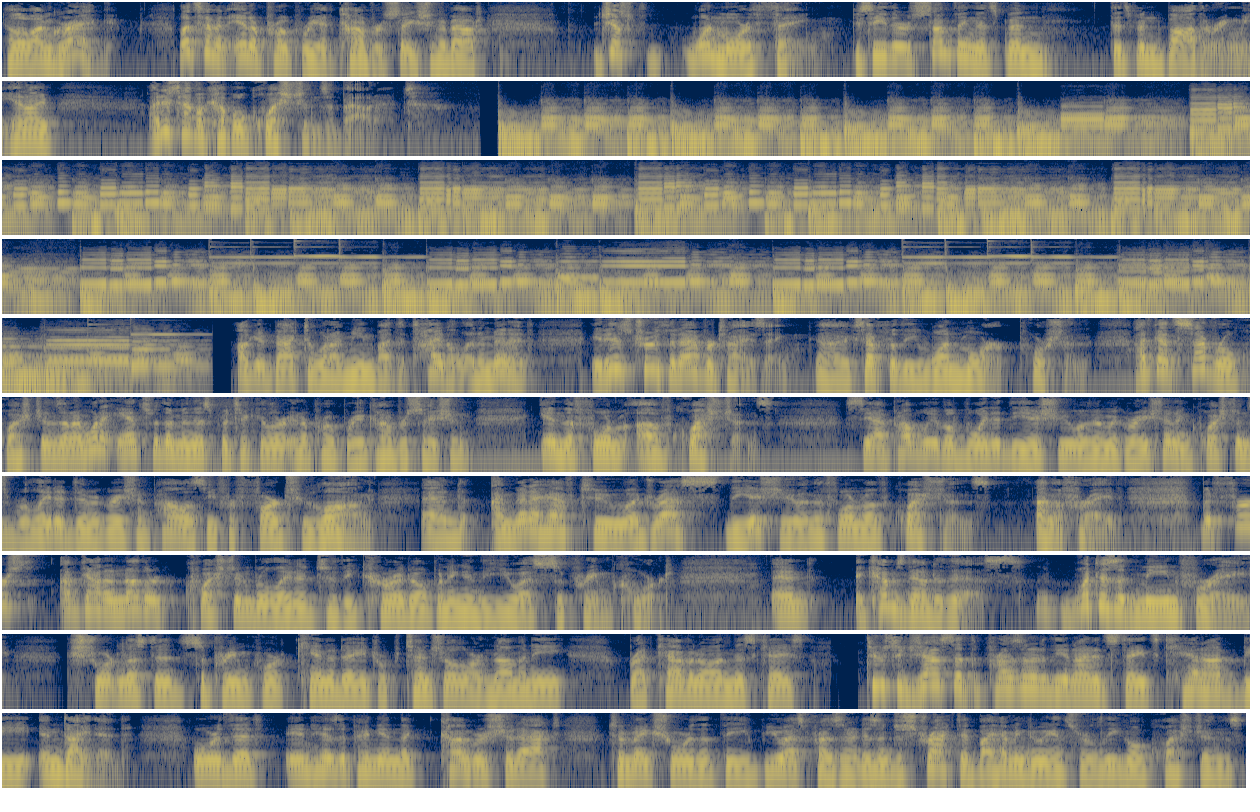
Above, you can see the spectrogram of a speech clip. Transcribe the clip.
Hello, I'm Greg. Let's have an inappropriate conversation about just one more thing. You see, there's something that's been that's been bothering me, and I I just have a couple questions about it. I'll get back to what I mean by the title in a minute. It is truth in advertising, uh, except for the one more portion. I've got several questions and I want to answer them in this particular inappropriate conversation in the form of questions. See, I probably have avoided the issue of immigration and questions related to immigration policy for far too long, and I'm going to have to address the issue in the form of questions, I'm afraid. But first, I've got another question related to the current opening in the U.S. Supreme Court. And it comes down to this. What does it mean for a shortlisted Supreme Court candidate or potential or nominee, Brett Kavanaugh in this case, to suggest that the President of the United States cannot be indicted? Or that, in his opinion, the Congress should act to make sure that the U.S. President isn't distracted by having to answer legal questions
